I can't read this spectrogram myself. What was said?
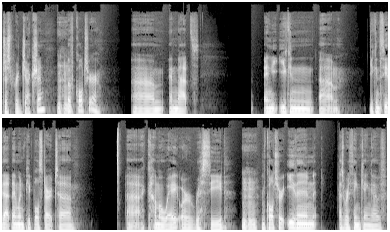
just rejection Mhm. of culture. Um, and that's, and you can, um, you can see that then when people start to uh, come away or recede Mhm. from culture, even as we're thinking of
